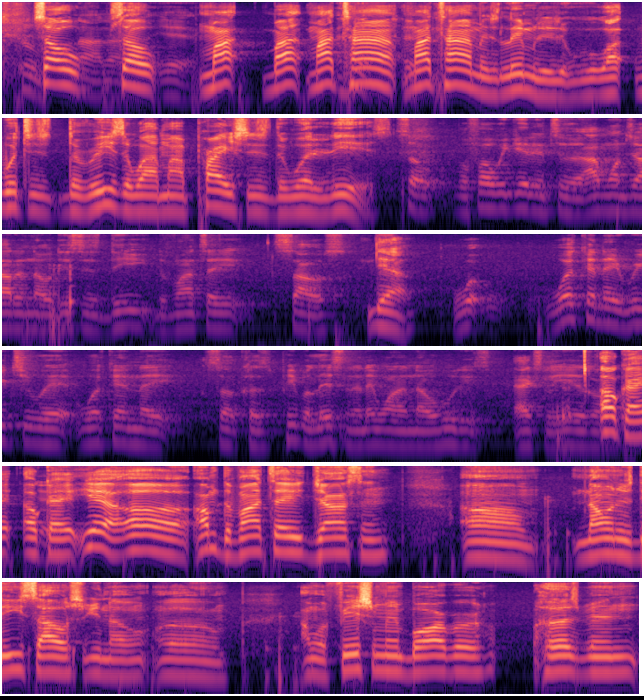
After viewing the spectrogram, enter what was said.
True. So Nah, nah, so yeah. my my my time my time is limited which is the reason why my price is the what it is. So before we get into it, I want y'all to know this is Dee Devaunte Sauce. Yeah. What what can they reach you at? What can they so because people listening, they want to know who this actually is. on- Okay, okay. Yeah, uh I'm Devaunte Johnson. Um known as Dee Sauce, you know. Um I'm a fisherman, barber, husband,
